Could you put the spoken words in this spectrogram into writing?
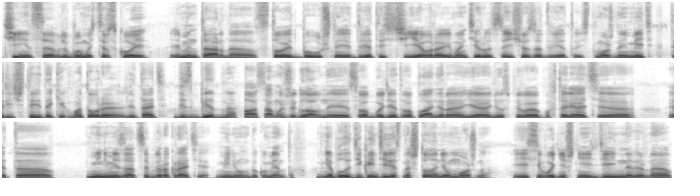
чинится в любой мастерской, элементарно, стоит бэушные 2000 евро, ремонтируется еще за 2. То есть можно иметь 3-4 таких мотора, летать безбедно. А самой же главной свободе этого планера, я не успеваю повторять, э, это минимизация бюрократии, минимум документов. Мне было дико интересно, что на нем можно. И сегодняшний день, наверное,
